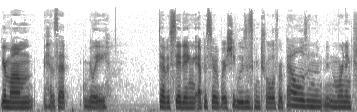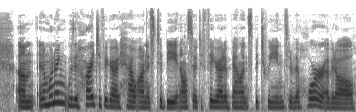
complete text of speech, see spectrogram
your mom has that really devastating episode where she loses control of her bowels in the, in the morning. Um, and I'm wondering, was it hard to figure out how honest to be, and also to figure out a balance between sort of the horror of it all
